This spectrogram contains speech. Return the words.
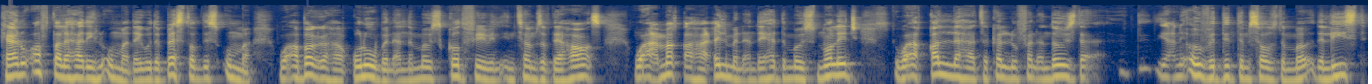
كانوا أفضل هذه الأمة. They were the best of this ummah. وأبرها قلوبا and the most God-fearing in terms of their hearts. وأعمقها علما and they had the most knowledge. وأقلها تكلفا and those that يعني overdid themselves the, the least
